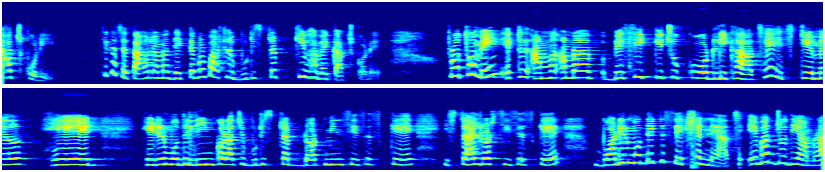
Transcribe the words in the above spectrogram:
কাজ করি ঠিক আছে? তাহলে আমরা দেখতে পারব আসলে বুটস্ট্র্যাপ কীভাবে কাজ করে। প্রথমেই একটা আম- আমরা বেসিক কিছু কোড লেখা আছে এইচটিএমএল হেড হেডের মধ্যে লিঙ্ক করা আছে বুটস্ট্র্যাপ ডট মিন সিএসএস কে স্টাইল ডট সিএসএস কে বডির মধ্যে একটি সেকশন নেওয়া আছে। এবার যদি আমরা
